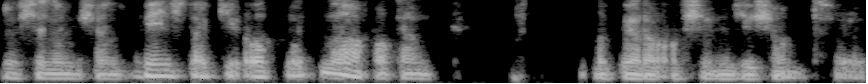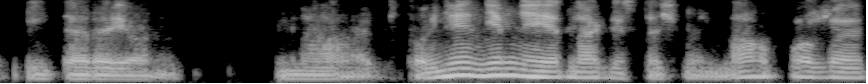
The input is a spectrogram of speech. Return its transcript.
do 75 taki opór, no a potem dopiero 80 i te rejony na Bitcoinie. Niemniej jednak jesteśmy na oporze,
